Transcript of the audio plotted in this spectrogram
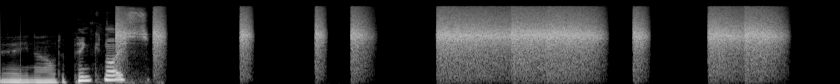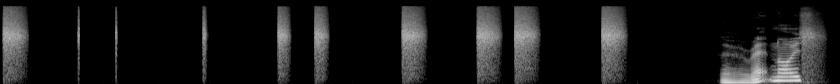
Okay, now the pink noise. The red noise.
